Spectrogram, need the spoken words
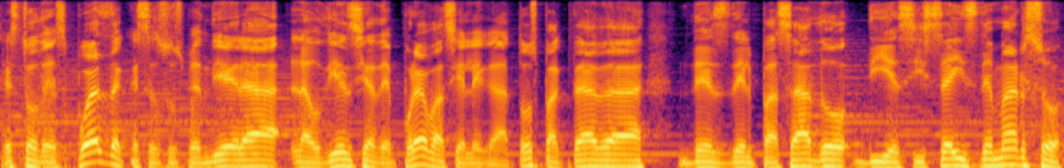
Esto después de que se suspendiera la audiencia de pruebas y alegatos pactada desde el pasado 16 de marzo.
